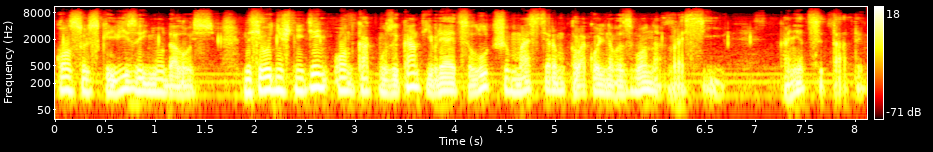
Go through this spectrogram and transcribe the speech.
консульской визой не удалось. На сегодняшний день он, как музыкант, является лучшим мастером колокольного звона в России. Конец цитаты.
